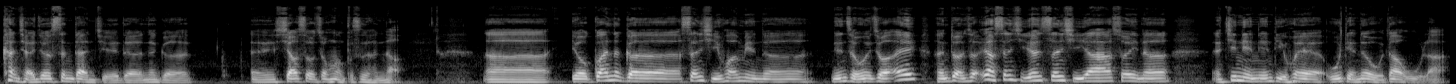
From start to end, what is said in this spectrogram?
看起来就是圣诞节的那个。呃，销售状况不是很好。那有关那个升息方面呢，您总会说，哎，很多人说要升息要升息啊，所以呢，呃，今年年底会五点六五到五啦。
